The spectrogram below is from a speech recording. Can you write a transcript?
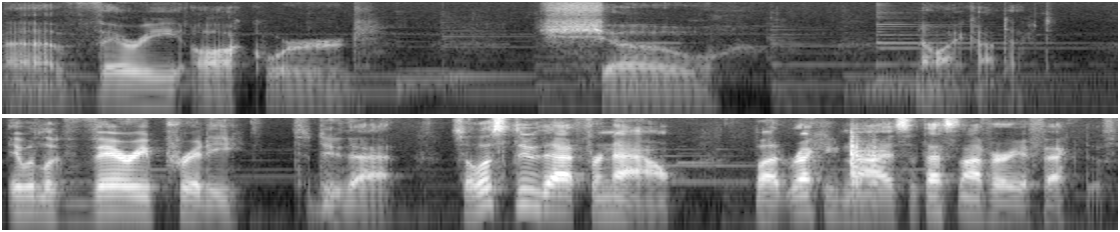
Uh, very awkward show, no eye contact it would look very pretty to do that. So let's do that for now, but recognize that that's not very effective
